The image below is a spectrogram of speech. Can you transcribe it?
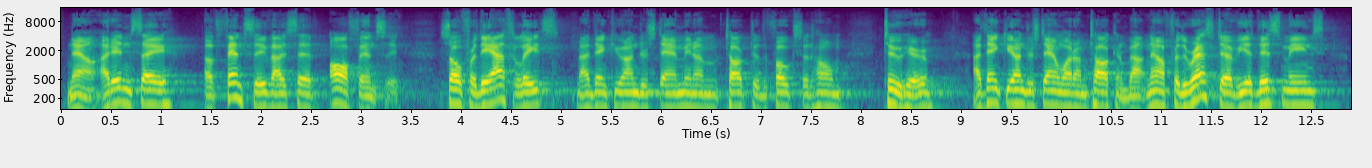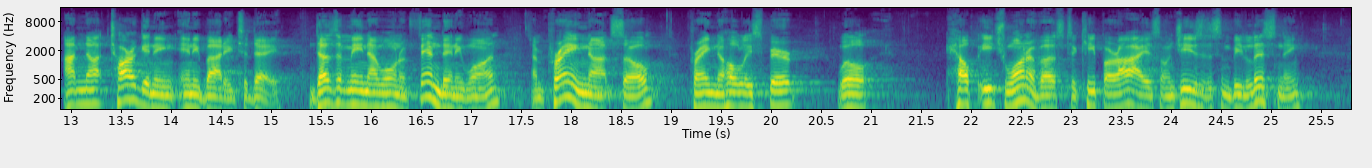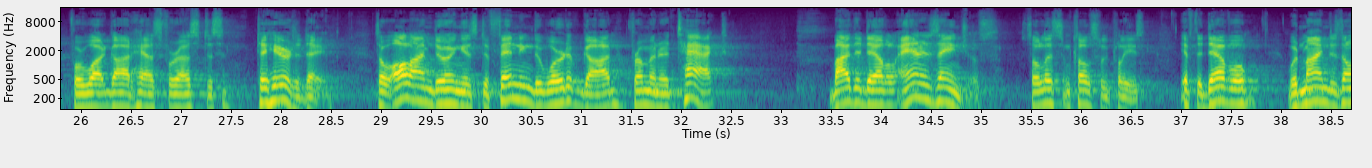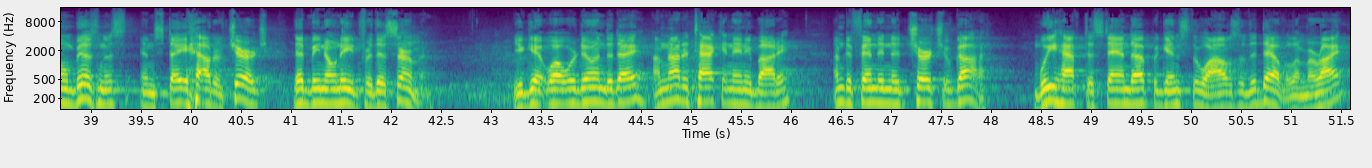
Now, I didn't say offensive, I said offensive. So for the athletes, I think you understand me, and I'm talking to the folks at home too here. I think you understand what I'm talking about. Now, for the rest of you, this means I'm not targeting anybody today. Doesn't mean I won't offend anyone. I'm praying not so. Praying the Holy Spirit will help each one of us to keep our eyes on Jesus and be listening for what God has for us to, to hear today. So, all I'm doing is defending the Word of God from an attack by the devil and his angels. So, listen closely, please. If the devil would mind his own business and stay out of church, there'd be no need for this sermon. You get what we're doing today? I'm not attacking anybody, I'm defending the church of God. We have to stand up against the wiles of the devil, am I right?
